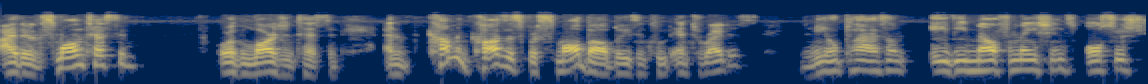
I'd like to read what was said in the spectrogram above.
either the small intestine or the large intestine. And common causes for small bowel bleeds include enteritis, neoplasm, AV malformations, ulcers,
